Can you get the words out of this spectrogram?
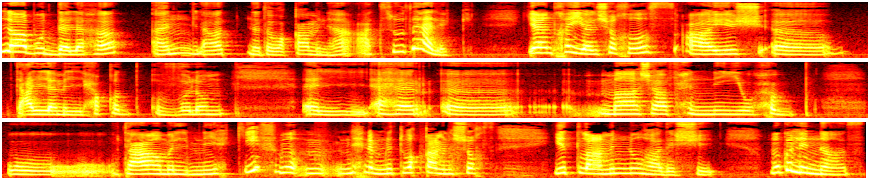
لا بد لها أن لا نتوقع منها عكس ذلك. يعني تخيل شخص عايش آه تعلم الحقد الظلم القهر آه ما شاف حنية وحب وتعامل منيح. كيف نحن بنتوقع من الشخص يطلع منه هذا الشيء؟ مو كل الناس.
